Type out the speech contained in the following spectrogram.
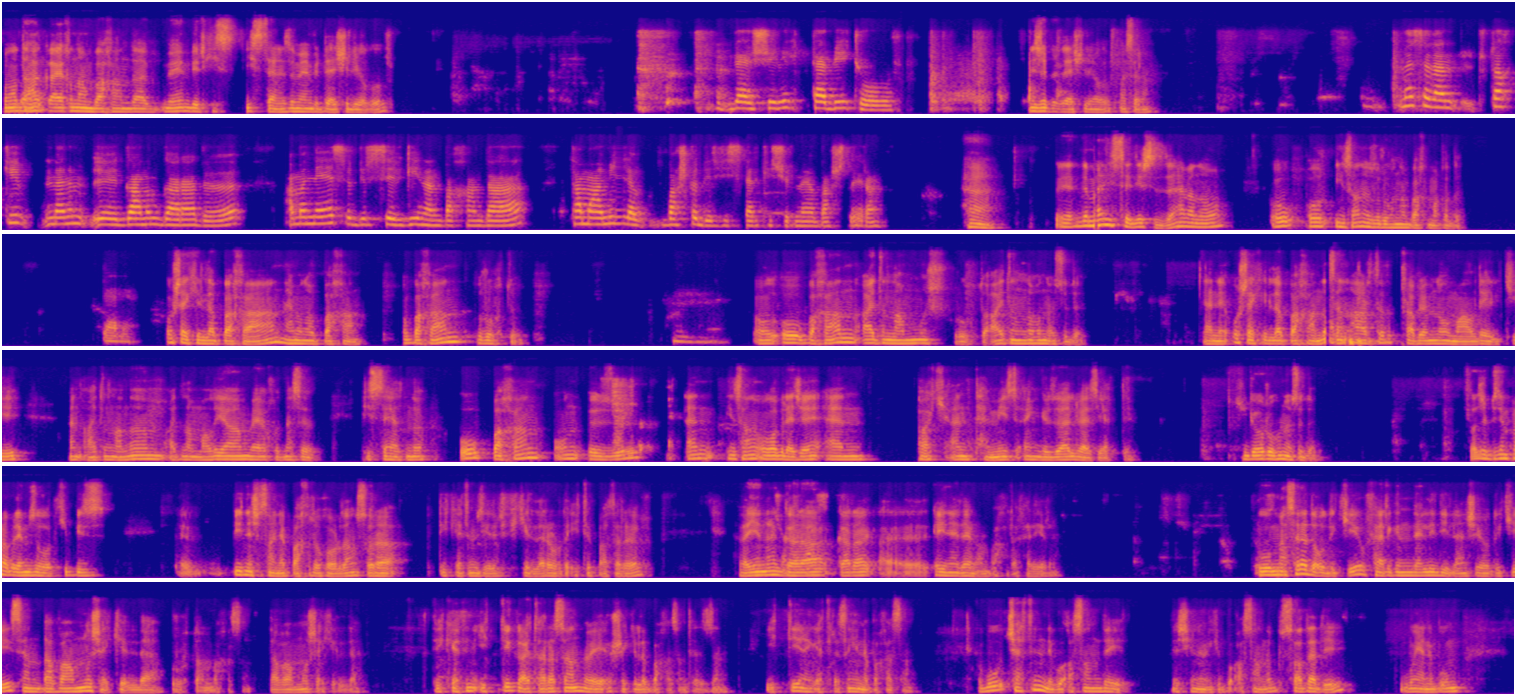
Ona daha qayğıla baxanda müəyyən bir hiss, hisslərinizdə müəyyən bir dəyişiklik olur. Dəyişiklik təbii ki, olur. Necə bir dəyişiklik olur məsələn? Məsələn, tutaq ki, mənim e, qanım qaradır, amma nəyəsə bir sevgi ilə baxanda tamamilə başqa bir hisslər keçirməyə başlayıram. Hə. Deməli hiss edirsiniz də, həmin o o o insan öz ruhuna baxmağıdır. Bəli. O şəkildə baxan, həmin o baxan, o baxan ruhdur. O, o baxan aydınlanmış ruhdur, aydınlığın özüdür. Yəni o şəkildə baxanda sən artıq problemin olmalı deyil ki, mən aydınlanım, aydınlanmalıyam və yaxud nəsə pis həyatında o baxan onun özü ən insanın ola biləcəyi ən pak, ən təmiz, ən gözəl vəziyyətdir. Çünki o ruhun özüdür. Sadəcə bizim problemimiz olur ki, biz bir neçə saniyə baxırıq oradan, sonra diqqətimiz gedir fikirlərə orada itib batırıq Və yenə qara qara eynəklərlə baxırıq hər yerə. Bu məsələ də odur ki, o fərqindəlik deyilən şey odur ki, sən davamlı şəkildə ruhdan baxasan, davamlı şəkildə. Diqqətin itdi, qaytarasan və o şəkildə baxasan təzədən. İtdi, yenə gətirəsən, yenə baxasan. Bu çətindir, bu asan deyil. Heç kim demir ki, bu asandır, bu sadədir. Bu yəni bu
